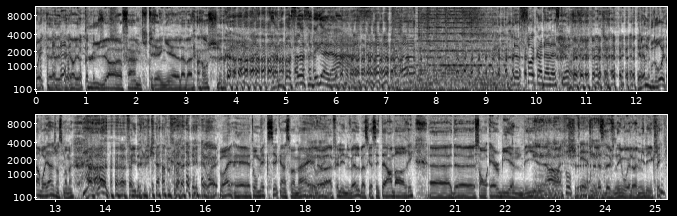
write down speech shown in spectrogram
oui, euh, d'ailleurs, il y a plusieurs femmes qui craignaient l'avalanche. J'aime pas ça, c'est dégueulasse. Le fuck en Alaska. Hélène Boudreau est en voyage en ce moment. La fille de Lucas. Ouais. Ouais, elle est au Mexique en ce moment et Eh là, ouais. elle a fait les nouvelles parce qu'elle s'était embarrée euh, de son Airbnb. Euh, Ah, ouais, je, je te laisse deviner où elle a mis les clés.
